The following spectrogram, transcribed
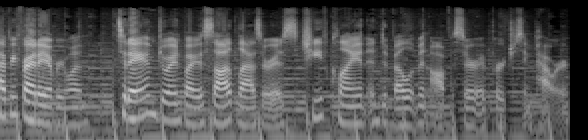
Happy Friday, everyone. Today I'm joined by Assad Lazarus, Chief Client and Development Officer at Purchasing Power.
